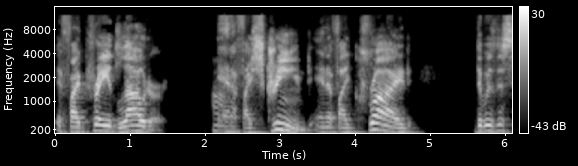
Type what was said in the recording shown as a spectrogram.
if i prayed louder Oh, and if i screamed and if i cried there was this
